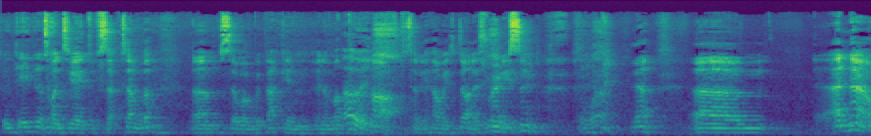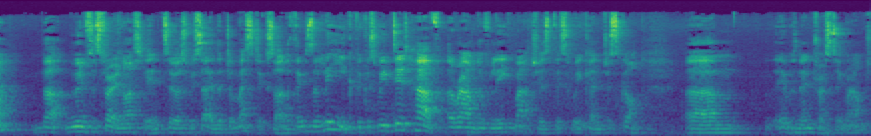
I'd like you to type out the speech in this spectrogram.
the the 28th of September. Um, so we'll be back in, in a month Oh, and a half to tell you how he's done. It's really soon. Oh, wow. Yeah. Um, and now that moves us very nicely into, as we say, the domestic side of things, the league, because we did have a round of league matches this weekend just gone. Um, it was an interesting round.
